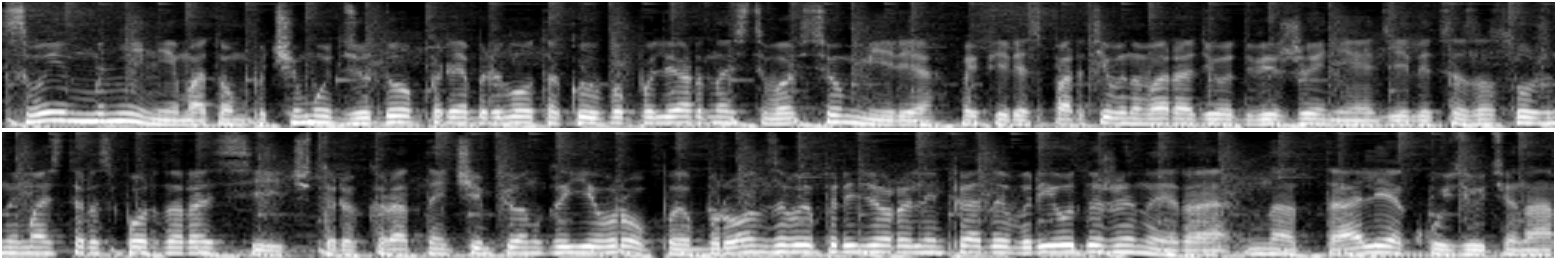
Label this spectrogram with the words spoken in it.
Своим мнением о том, почему дзюдо приобрело такую популярность во всем мире, в эфире спортивного радиодвижения делится заслуженный мастер спорта спорта России, четырехкратная чемпионка Европы, бронзовый призер Олимпиады в Рио-де-Жанейро Наталья Кузютина.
